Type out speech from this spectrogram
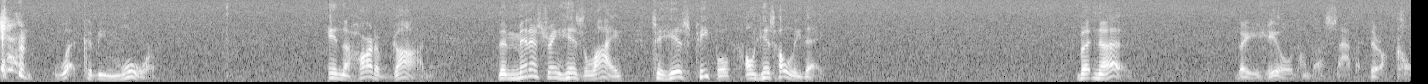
what could be more in the heart of God than ministering his life to his people on his holy day. But no, they healed on the Sabbath. They're a cult.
